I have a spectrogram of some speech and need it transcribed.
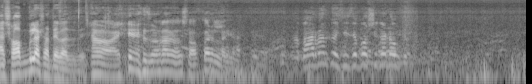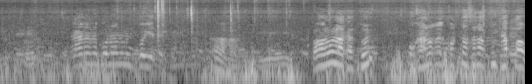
হ্যাঁ সবগুলোর সাথে বাজবে। হ্যাঁ সব করে লাগে। বারবার কইছি যে বসিকাটা উঠে। না না পনেরো মিনিট বইয়ে থাকে পারো না কাক তুই করতেছে না তুই খাপ পাও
